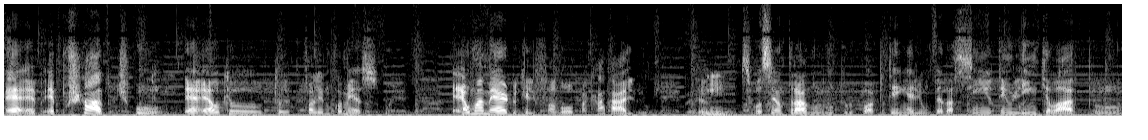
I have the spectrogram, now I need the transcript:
é, é, é puxado. Tipo, é, é o que eu, que eu falei no começo. É uma merda o que ele falou pra caralho. Sim. Se você entrar no, no Puro Pop, tem ali um pedacinho, tem o link lá pro,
